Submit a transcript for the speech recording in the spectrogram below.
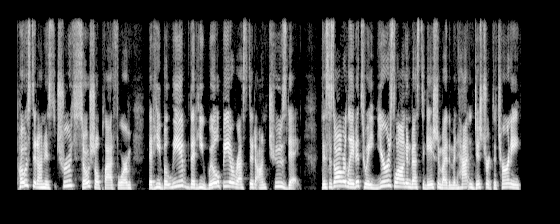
posted on his Truth Social platform that he believed that he will be arrested on Tuesday. This is all related to a years long investigation by the Manhattan District Attorney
